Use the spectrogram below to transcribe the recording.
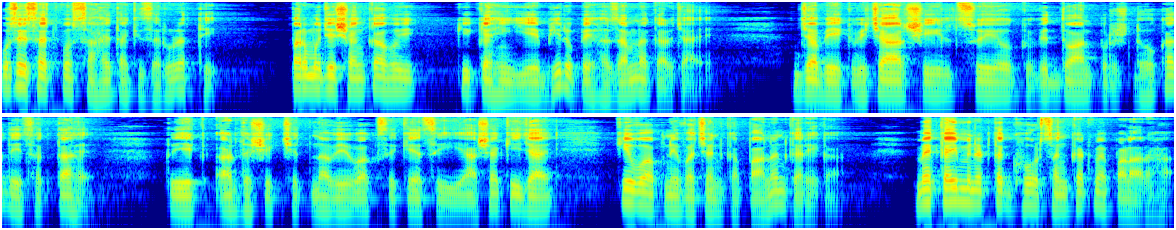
उसे सचमुच सहायता की ज़रूरत थी। पर मुझे शंका हुई कि कहीं ये भी रुपये हजम न कर जाए। जब एक विचारशील सुयोग्य विद्वान पुरुष धोखा दे सकता है तो एक अर्धशिक्षित नवयुवक से कैसे ये आशा की जाए कि वह अपने वचन का पालन करेगा? मैं कई मिनट तक घोर संकट में पड़ा रहा।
